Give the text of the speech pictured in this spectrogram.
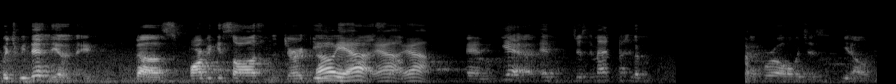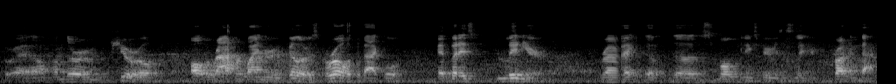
which we did the other day, the barbecue sauce and the jerky. Oh yeah, yeah, stuff. yeah. And yeah, it, just imagine the Corojo, which is you know uh, Honduran Puro, all the wrapper, binder, and filler is Corojo tobacco, but it's linear, right? The, the smoking experience is linear, front and back.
